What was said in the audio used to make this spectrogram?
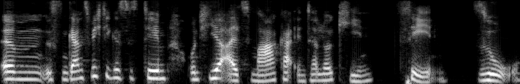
Ähm, ist ein ganz wichtiges System und hier als Marker Interleukin 10. So.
